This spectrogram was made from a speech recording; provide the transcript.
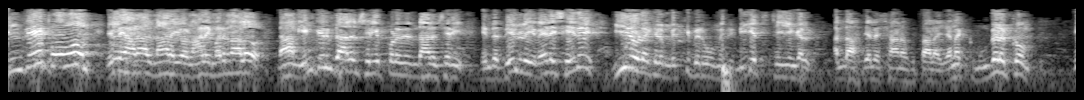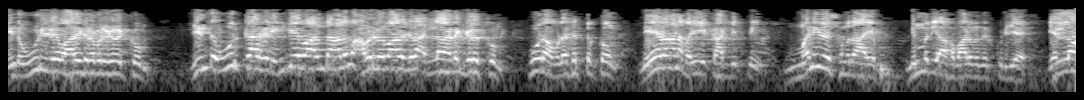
இன்றே போவோம். இல்லையானால் நாளையோ நாளை மறுநாளோ நாம் எங்கிருந்தாலும் சரி எப்பொழுது இருந்தாலும் சரி இந்த தீனுடைய வேலை செய்து ஈரோலகிலும் வெற்றி பெறுவோம் என்று நியத்து செய்யுங்கள். அல்லாஹ் ஜலஷானு எனக்கும் உங்களுக்கும் இந்த ஊரிலே வாழ்கிறவர்களுக்கும் இந்த ஊர்க்காரர்கள் எங்கே வாழ்ந்தாலும் அவர்கள் வாழ்கிற எல்லா இடங்களுக்கும் பூரா உலகத்துக்கும் நேரான வழியை காண்பித்து மனித சமுதாயம் நிம்மதியாக வாழ்வதற்குரிய எல்லா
